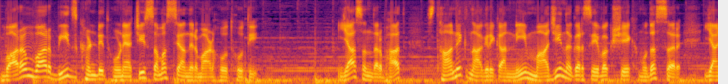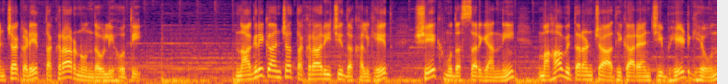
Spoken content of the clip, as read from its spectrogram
वारंवार वीज खंडित होण्याची समस्या निर्माण होत होती. या संदर्भात स्थानिक नागरिकांनी माजी नगरसेवक शेख मुदस्सर यांच्याकडे तक्रार नोंदवली होती. नागरिकांच्या तक्रारीची दखल घेत शेख मुदस्सर यांनी महावितरणच्या अधिकाऱ्यांची भेट घेऊन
